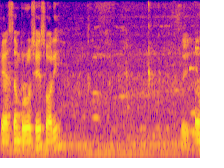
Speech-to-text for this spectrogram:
પેશન પ્રો છે સોરી જોઈ લો.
